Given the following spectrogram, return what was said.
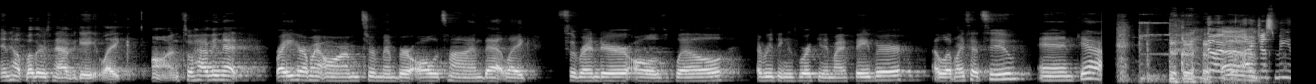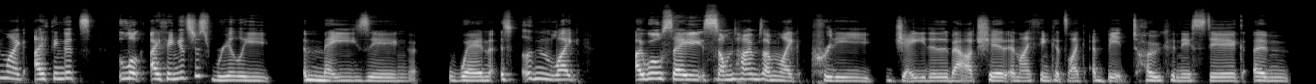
and help others navigate like on. So having that right here on my arm to remember all the time that like surrender, all is well, everything is working in my favor. I love my tattoo and yeah. no, but I um, just mean like I think it's look, I think it's just really amazing when like I will say sometimes I'm like pretty jaded about shit and I think it's like a bit tokenistic and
